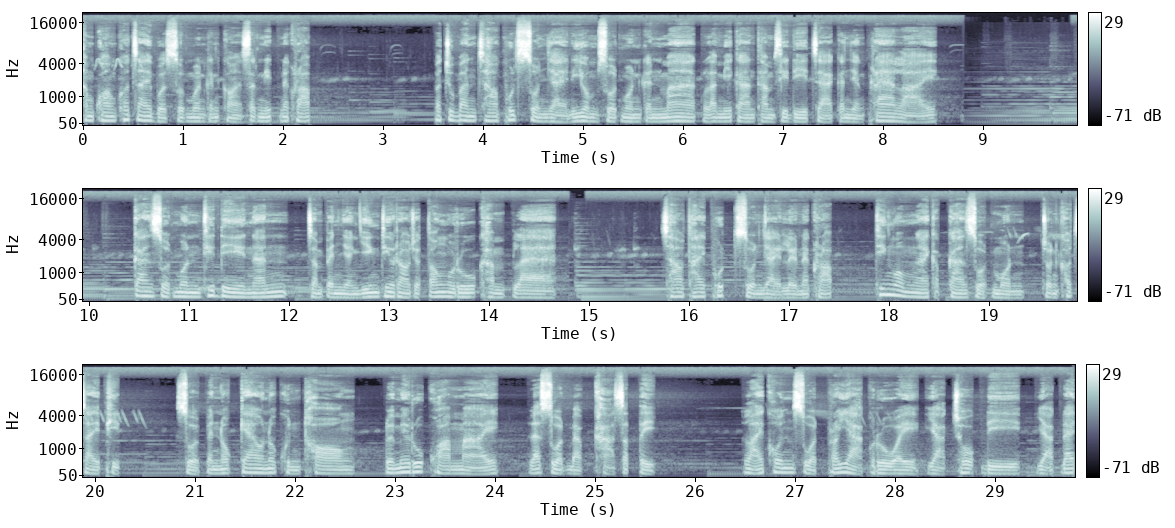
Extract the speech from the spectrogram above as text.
ทำความเข้าใจบทสวดมนต์กันก่อนสักนิดนะครับ ปัจจุบันชาวพุทธส่วนใหญ่นิยมสวดมนต์กันมาก และมีการทำซีดีแจกกันอย่างแพร่หลาย การสวดมนต์ที่ดีนั้นจำเป็นอย่างยิ่งที่เราจะต้องรู้คำแปล ชาวไทยพุทธส่วนใหญ่เลยนะครับ ที่งมงายกับการสวดมนต์จนเข้าใจผิด สวดเป็นนกแก้วนกขุนทอง โดยไม่รู้ความหมาย และสวดแบบขาดสติ หลายคนสวดเพราะอยากรวย อยากโชคดี อยากได้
